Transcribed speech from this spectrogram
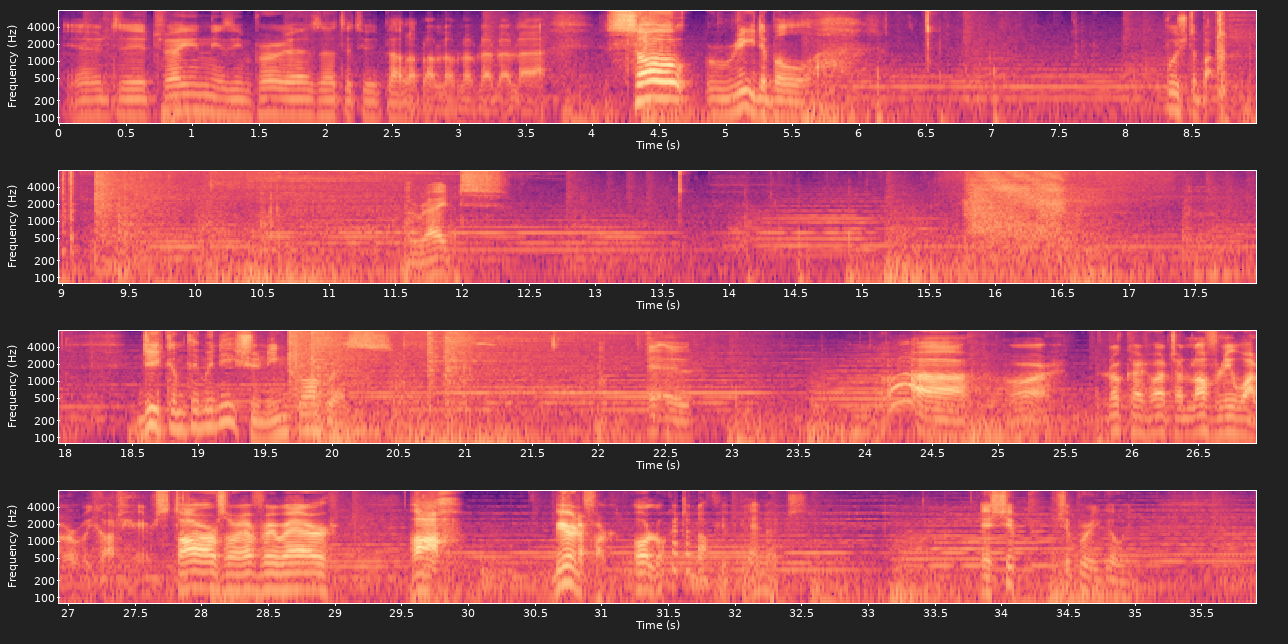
The train is in progress, altitude, blah blah blah blah blah blah blah blah. So readable. Push the button. Alright. Decontamination in progress. Uh-oh. Ah, oh, look at what a lovely water we got here. Stars are everywhere. Ah, beautiful. Oh, look at the lovely planet. A ship, ship, where are you going?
